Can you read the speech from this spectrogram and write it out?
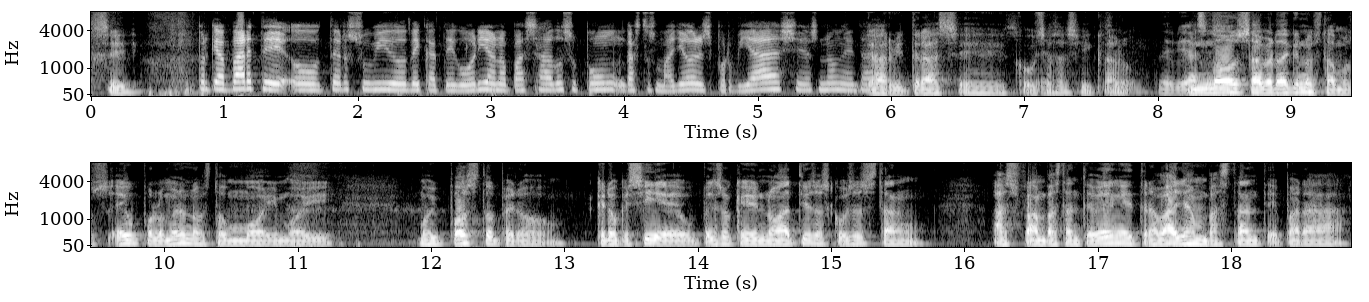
Sí. Porque aparte o ter subido de categoría no pasado supón gastos maiores por viaxes, non e tal. Arbitraxe, cousas así, claro. Sí, de viaxes. Nos, a verdade que non estamos, eu polo menos non estou moi moi moi posto, pero creo que sí, eu penso que no Atios as cousas están as fan bastante ben e traballan bastante para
